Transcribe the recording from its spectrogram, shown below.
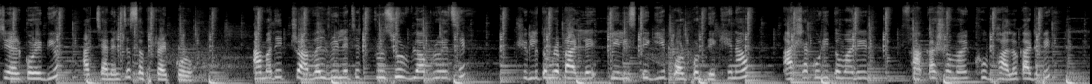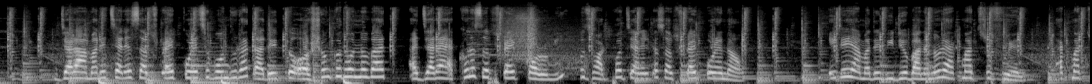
শেয়ার করে দিও আর চ্যানেলটা সাবস্ক্রাইব করো। আমাদের ট্রাভেল রিলেটেড প্রচুর ব্লগ রয়েছে। সেগুলো তোমরা পারলে প্লেলিস্টে গিয়ে পরপর দেখে নাও। আশা করি তোমাদের ফাঁকা সময় খুব ভালো কাটবে। যারা আমাদের চ্যানেল সাবস্ক্রাইব করেছে বন্ধুরা, তাদের তো অসংখ্য ধন্যবাদ। আর যারা এখনও সাবস্ক্রাইব করনি, তো ঝটপট চ্যানেলটা সাবস্ক্রাইব করে নাও। এটাই আমাদের ভিডিও বানানোর একমাত্র ফুয়েল একমাত্র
